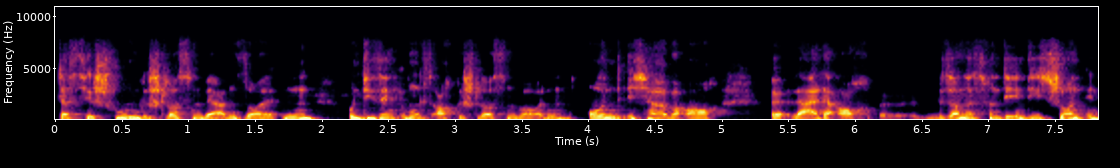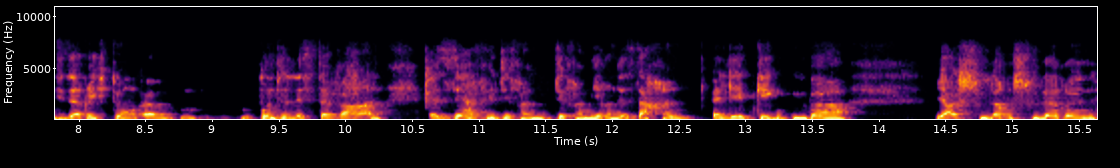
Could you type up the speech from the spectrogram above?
dass hier Schulen geschlossen werden sollten. Und die sind übrigens auch geschlossen worden. Und ich habe auch äh, leider auch, äh, besonders von denen, die schon in dieser Richtung ähm, bunte Liste waren, äh, sehr viel diffamierende Sachen erlebt gegenüber ja, Schüler und Schülerinnen,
